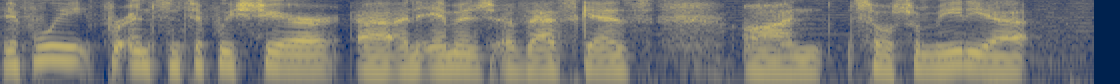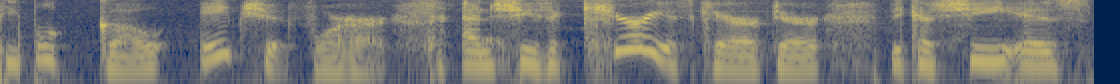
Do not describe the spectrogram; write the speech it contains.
if we, for instance, if we share uh, an image of Vasquez on social media, people go apeshit for her. And she's a curious character because she is.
